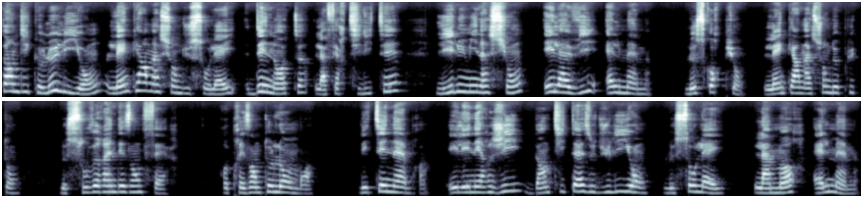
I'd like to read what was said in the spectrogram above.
tandis que le lion, l'incarnation du soleil, dénote la fertilité, l'illumination et la vie elle-même. Le scorpion, l'incarnation de Pluton, le souverain des enfers, représente l'ombre, les ténèbres et l'énergie d'antithèse du lion, le soleil, la mort elle-même.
